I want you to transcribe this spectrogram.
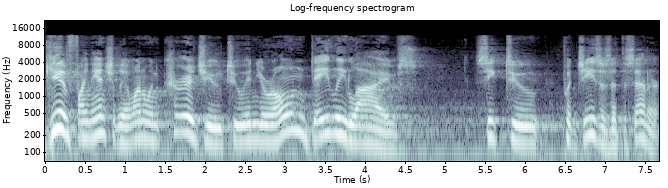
give financially, I want to encourage you to, in your own daily lives, seek to put Jesus at the center.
